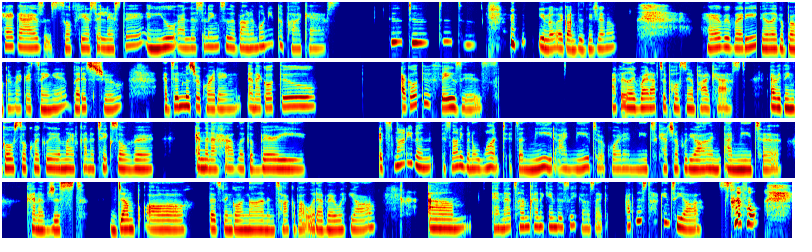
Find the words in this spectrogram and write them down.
Hey guys, it's Sofia Celeste, and you are listening to the Brown and Bonita podcast. Do, do, do, do. you know, like on Disney Channel. Hey everybody, I feel like a broken record saying it, but it's true. I did miss recording, and I go through, I go through phases. I feel like right after posting a podcast, everything goes so quickly, and life kind of takes over, and then I have like a very it's not even it's not even a want it's a need. I need to record i need to catch up with y'all and I, I need to kind of just dump all that's been going on and talk about whatever with y'all. Um and that time kind of came this week. I was like i missed talking to y'all. So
